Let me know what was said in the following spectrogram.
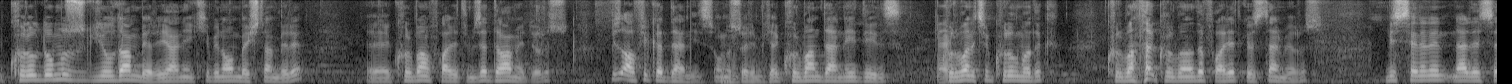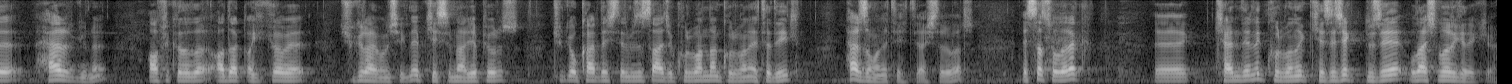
Kurulduğumuz yıldan beri yani 2015'ten beri e, kurban faaliyetimize devam ediyoruz. Biz Afrika Derneği'yiz onu söyleyeyim bir kere. Kurban Derneği değiliz. Evet. Kurban için kurulmadık. Kurbandan kurbana da faaliyet göstermiyoruz. Biz senenin neredeyse her günü Afrika'da da adak, akika ve şükür hayvanı şeklinde hep kesimler yapıyoruz. Çünkü o kardeşlerimizin sadece kurbandan kurbana ete değil, her zaman ete ihtiyaçları var. Esas olarak e, kendilerini kurbanı kesecek düzeye ulaşmaları gerekiyor.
